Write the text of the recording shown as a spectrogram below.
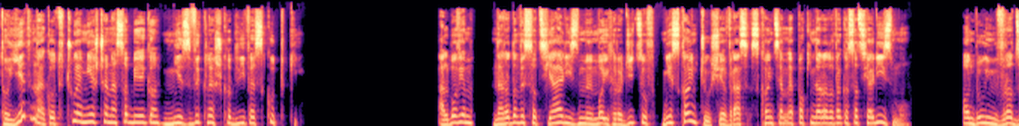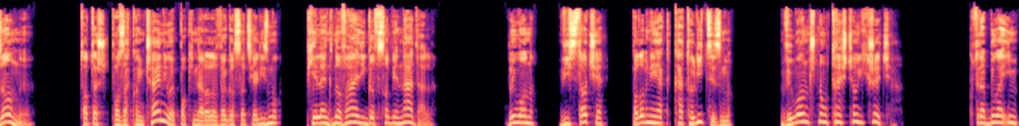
to jednak odczułem jeszcze na sobie jego niezwykle szkodliwe skutki. Albowiem narodowy socjalizm moich rodziców nie skończył się wraz z końcem epoki narodowego socjalizmu. On był im wrodzony. To też po zakończeniu epoki narodowego socjalizmu pielęgnowali go w sobie nadal. Był on w istocie, podobnie jak katolicyzm, wyłączną treścią ich życia, która była im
